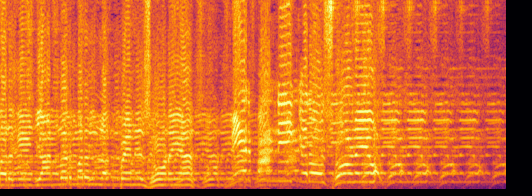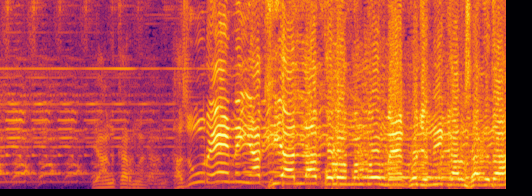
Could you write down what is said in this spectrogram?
مر گئے جانور مرن لگ پہ نے سونے مہربانی کرو سونے بیان کرنا۔ حضور اے نہیں آکھیا اللہ کو منگو میں کچھ نہیں کر سکتا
